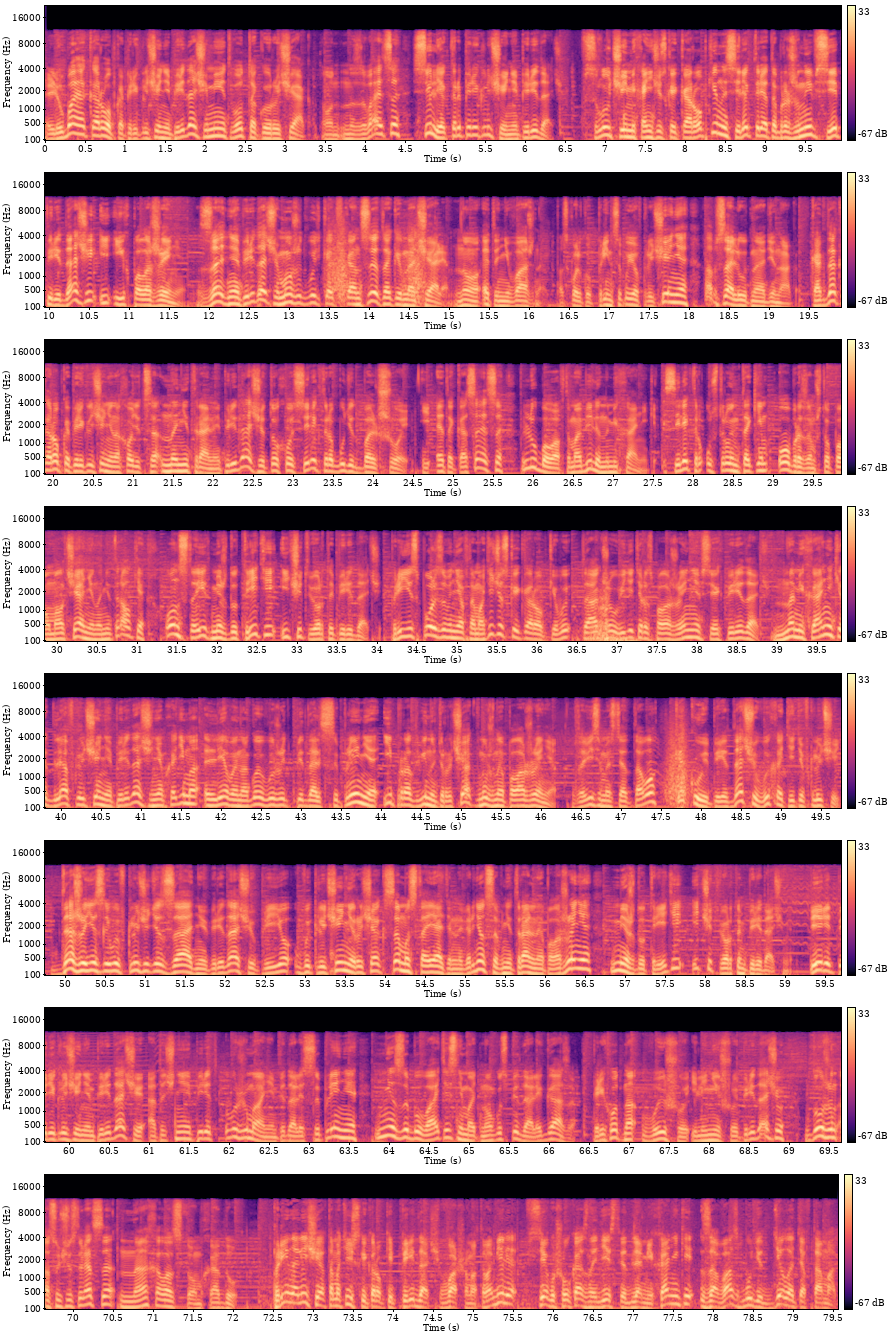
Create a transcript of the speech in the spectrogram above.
Любая коробка переключения передач имеет вот такой рычаг. Он называется селектор переключения передач. В случае механической коробки на селекторе отображены все передачи и их положение. Задняя передача может быть как в конце, так и в начале, но это не важно, поскольку принцип ее включения абсолютно одинаков. Когда коробка переключения находится на нейтральной передаче, то ход селектора будет большой, и это касается любого автомобиля на механике. Селектор устроен таким образом, что по умолчанию на нейтралке он стоит между третьей и четвертой передачей. При использовании автоматической коробки вы также увидите расположение всех передач. На механике для включения передачи необходимо левой ногой выжать педаль сцепления и продвинуть рычаг в нужное положение, в зависимости от того, какую передачу вы хотите включить. Даже если вы включите заднюю передачу, при ее выключении рычаг самостоятельно вернется в нейтральное положение между третьей и четвертым передачами. Перед переключением передачи, а точнее перед выжиманием педали сцепления, не забывайте снимать ногу с педали газа. Переход на высшую или низшую передачу должен осуществляться на холостом ходу. При наличии автоматической коробки передач в вашем автомобиле все вышеуказанные действия для механики за вас будет делать автомат.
